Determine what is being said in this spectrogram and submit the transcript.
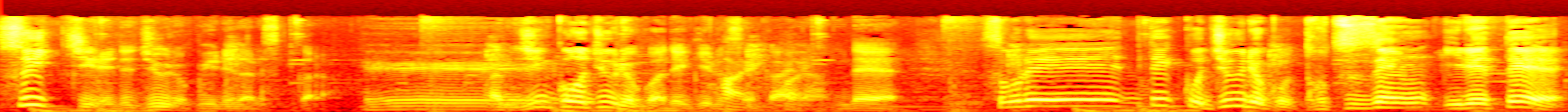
スイッチ入れて重力入れたりするから。へあの人工重力ができる世界なんで、それでこう重力を突然入れて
